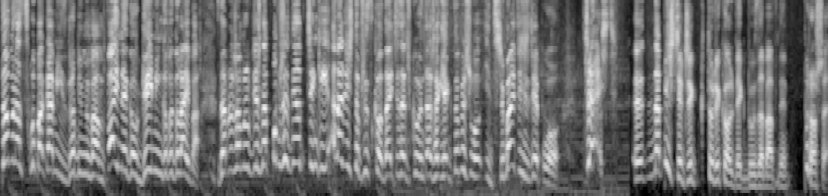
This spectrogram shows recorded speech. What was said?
to wraz z chłopakami zrobimy wam fajnego gamingowego live'a. Zapraszam również na poprzednie odcinki, a na dziś to wszystko. Dajcie znać w komentarzach, jak to wyszło i trzymajcie się ciepło. Cześć! Y, Napiszcie, czy którykolwiek był zabawny. Proszę.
